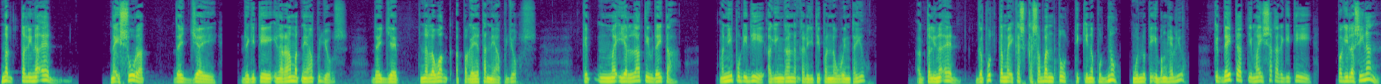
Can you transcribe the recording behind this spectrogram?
Nagtalinaed, na isurat, dayjay, dagiti inaramat ni Apo Diyos, dayjay nalawag a pagayatan ni Apo Diyos. Ket maiyalatiw dayta, manipod idi aginggan na kadigiti panawen tayo. Agtalinaed, gaput ta maikas kasabanto ti kinapudno, nguno ti ibanghelyo. Ket dayta ti maysa kadigiti pagilasinan,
